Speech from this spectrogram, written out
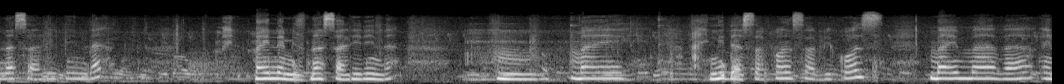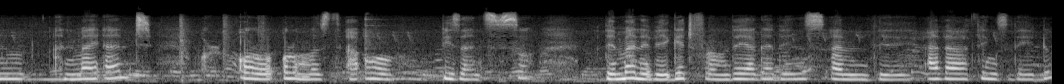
Nasali Linda. My name is Nasali Linda. Hmm, my I need a sponsor because my mother and and my aunt are almost are all peasants. So the money they get from their gardens and the other things they do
